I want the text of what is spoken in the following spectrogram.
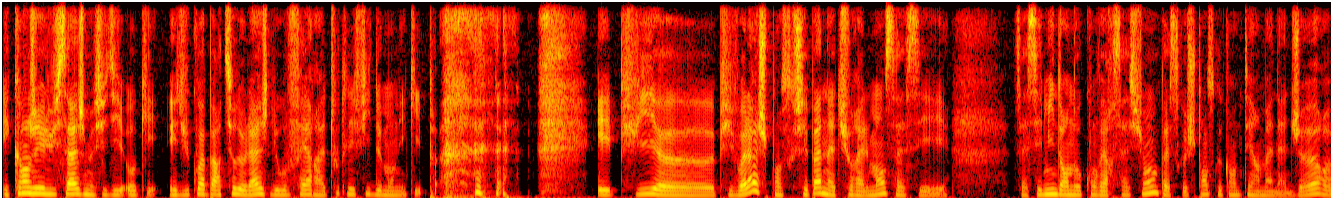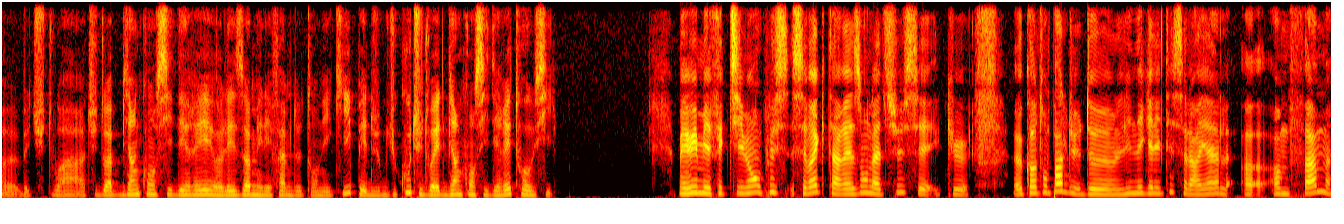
Et quand j'ai lu ça, je me suis dit ok. Et du coup, à partir de là, je l'ai offert à toutes les filles de mon équipe. Et puis, euh, puis voilà, je pense que, je sais pas, naturellement, ça s'est, ça s'est mis dans nos conversations parce que je pense que quand tu es un manager, euh, ben, tu, dois, tu dois bien considérer euh, les hommes et les femmes de ton équipe et du, du coup, tu dois être bien considéré toi aussi. Mais oui, mais effectivement, en plus, c'est vrai que tu as raison là-dessus, c'est que euh, quand on parle du- de l'inégalité salariale euh, homme-femme,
